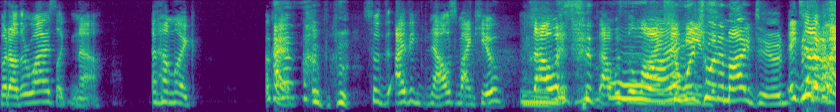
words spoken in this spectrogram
But otherwise, like, no. And I'm like, okay. So th- I think now is my cue. That was that was the line. so that which he- one am I, dude? Exactly.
